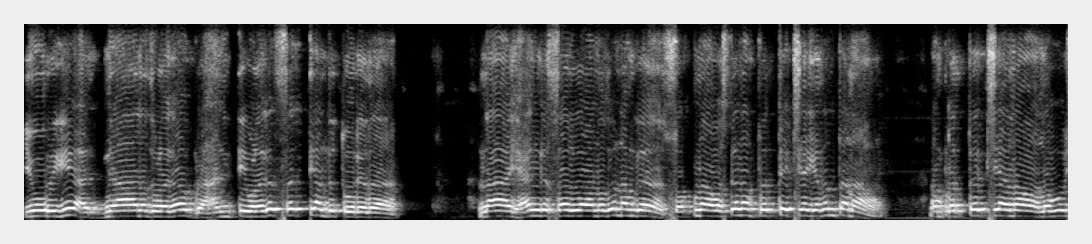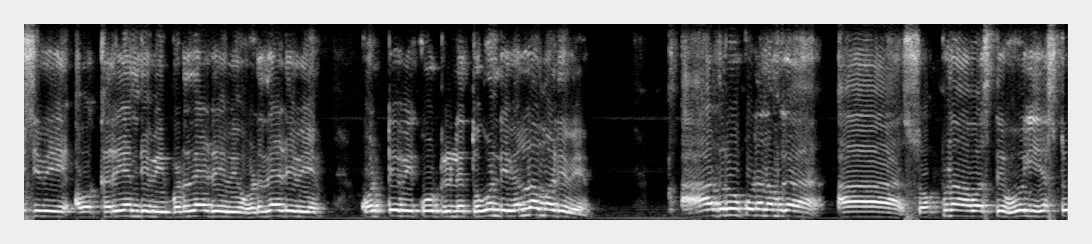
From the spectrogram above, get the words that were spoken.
ಇವ್ರಿಗೆ ಅಜ್ಞಾನದೊಳಗ, ಭ್ರಾಂತಿ ಒಳಗ ಸತ್ಯ ಅಂತ ತೋರ್ಯದ. ನಾ ಹೆಂಗ ಸಲ್ಲ ಅನ್ನೋದು ನಮ್ಗ ಸ್ವಪ್ನ ಅವಸ್ಥೆ ನಮ್ ಪ್ರತ್ಯಕ್ಷ ಆಗ್ಯದಂತ ನಾವು. ನಮ್ ಪ್ರತ್ಯಕ್ಷ ನಾವು ಅನುಭವಿಸಿವಿ ಅವ ಕರೆ ಅಂದೇವಿ ಬಡದಾಡೇವಿ ಹೊಡೆದಾಡೇವಿ ಕೊಟ್ಟೇವಿ, ಕೊಟ್ರಿಲೆ ತಗೊಂಡೇವಿ, ಎಲ್ಲ ಮಾಡೇವಿ. ಆದ್ರೂ ಕೂಡ ನಮ್ಗ ಆ ಸ್ವಪ್ನ ಅವಸ್ಥೆ ಹೋಗಿ ಎಷ್ಟು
